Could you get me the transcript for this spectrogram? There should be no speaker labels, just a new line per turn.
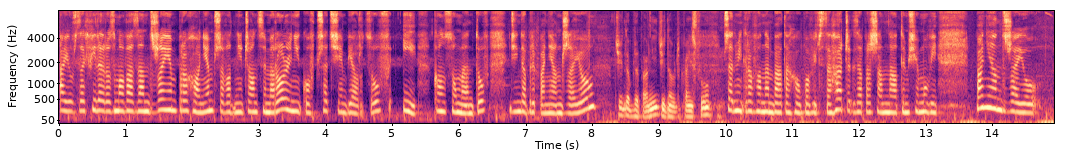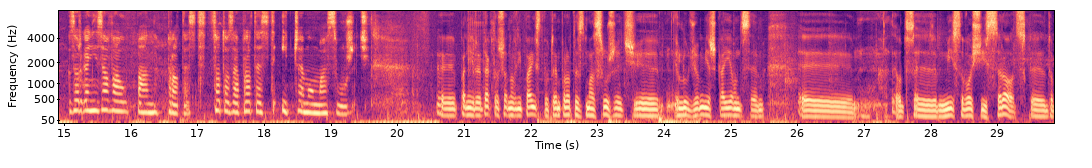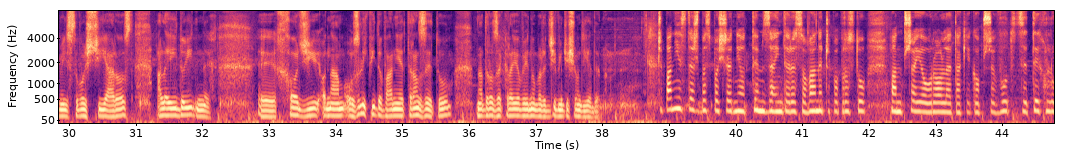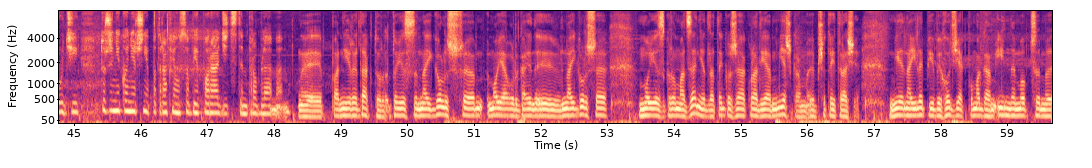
A już za chwilę rozmowa z Andrzejem Prochoniem, przewodniczącym rolników, przedsiębiorców i konsumentów. Dzień dobry panie Andrzeju.
Dzień dobry pani, dzień dobry państwu.
Przed mikrofonem Beata Hołbowicz-Stachaczyk. Zapraszam na O tym się mówi. Panie Andrzeju, zorganizował pan protest. Co to za protest i czemu ma służyć?
E, Pani redaktor, szanowni państwo, ten protest ma służyć e, ludziom mieszkającym e, od miejscowości Srock do miejscowości Jarost, ale i do innych. Chodzi nam o zlikwidowanie tranzytu na drodze krajowej nr 91.
Czy pan jest też bezpośrednio tym zainteresowany, czy po prostu pan przejął rolę takiego przywódcy tych ludzi, którzy niekoniecznie potrafią sobie poradzić z tym problemem?
E, Pani redaktor, to jest najgorsze, e, najgorsze moje zgromadzenie, dlatego że akurat ja mieszkam e, przy tej trasie. Mnie najlepiej wychodzi, jak pomagam innym obcym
